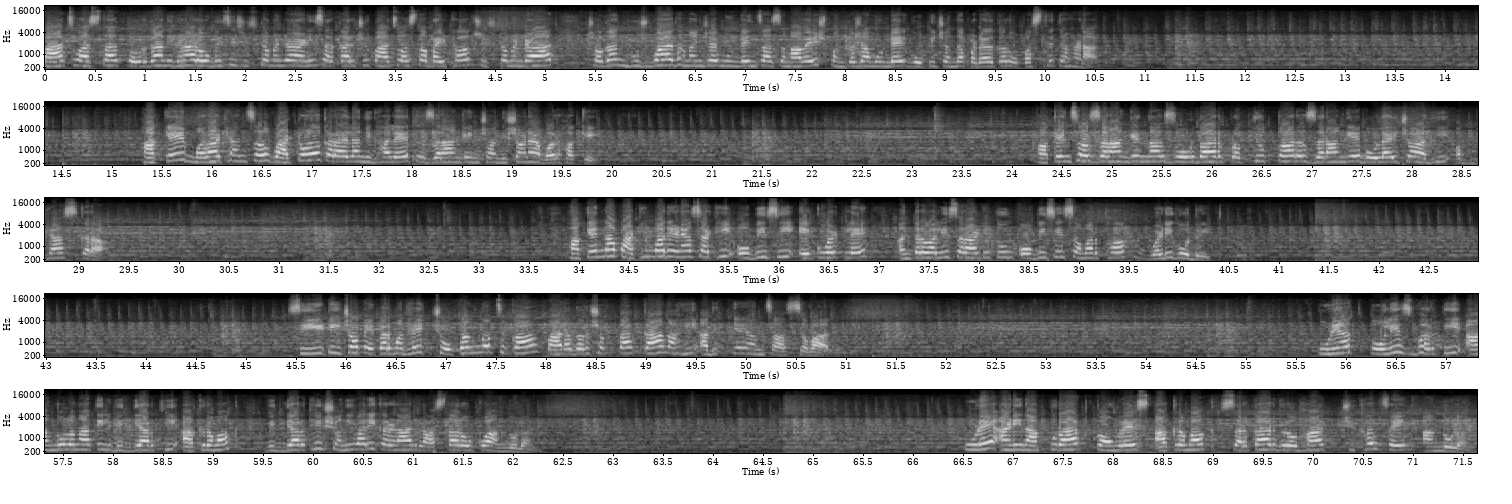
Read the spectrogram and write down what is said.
पाच वाजता तोडगा निघणार ओबीसी शिष्टमंडळ आणि सरकारची पाच वाजता बैठक. शिष्टमंडळात छगन भुजबळ धनंजय मुंडेंचा समावेश. पंकजा मुंडे गोपीचंद पडळकर उपस्थित राहणार. हाके मराठ्यांचं वाटोळं करायला निघालेत जरांगेंच्या निशाण्यावर हाके. हाकेंचं जरांगेंना जोरदार प्रत्युत्तर. जरांगे बोलायच्या आधी अभ्यास करा. हाकेंना पाठिंबा देण्यासाठी ओबीसी एकवटले. अंतरवाली सराठीतून ओबीसी समर्थक वडीगोद्रीत सीईटीच्या पेपरमध्ये चोपन्न चुका पारदर्शकता का नाही? आदित्य यांचा सवाल. पुण्यात पोलीस भरती आंदोलनातील विद्यार्थी आक्रमक. विद्यार्थी शनिवारी करणार रास्ता रोको आंदोलन. पुणे आणि नागपुरात काँग्रेस आक्रमक सरकार विरोधात चिखलफेक आंदोलन.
